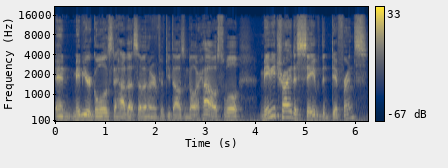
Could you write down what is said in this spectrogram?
and maybe your goal is to have that seven hundred fifty thousand dollar house, well, maybe try to save the difference,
